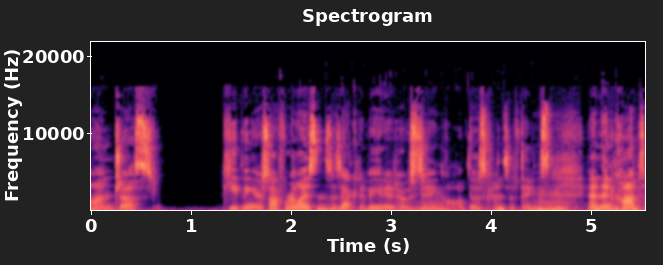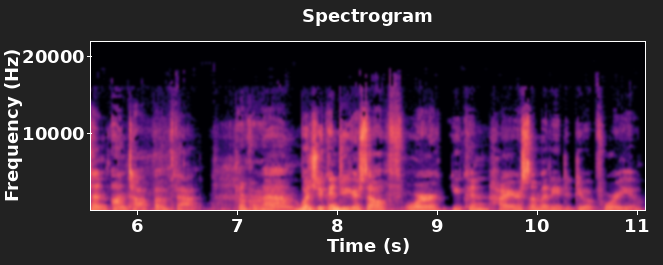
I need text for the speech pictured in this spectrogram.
on just keeping your software licenses activated, hosting, all of those kinds of things, and then content on top of that, Okay. um, which you can do yourself or you can hire somebody to do it for you.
